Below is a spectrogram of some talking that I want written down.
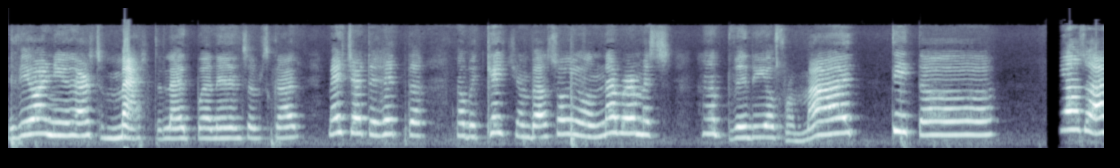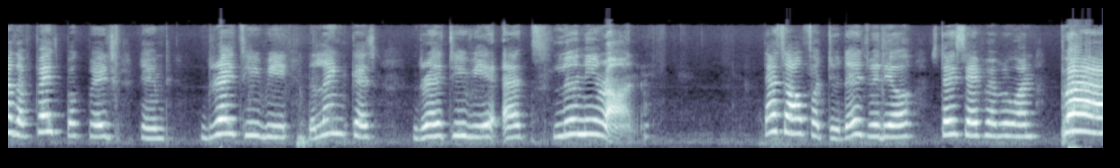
If you are new here, smash the like button and subscribe. Make sure to hit the notification bell so you'll never miss a video from my Tito. He also has a Facebook page named Dre TV. The link is Dre TV X Looney Run. That's all for today's video. Stay safe everyone. Bye!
